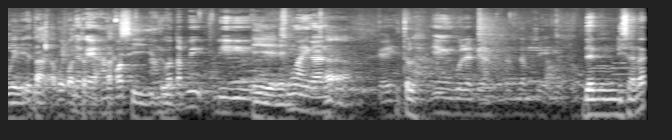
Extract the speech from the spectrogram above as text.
w tak apa Gitu. Ya, kayak angkot, taksi gitu angkot tapi di Iya. sungai kan. Ah, Kayak itulah. Yang gue lihat di Amsterdam sih gitu. dan di sana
